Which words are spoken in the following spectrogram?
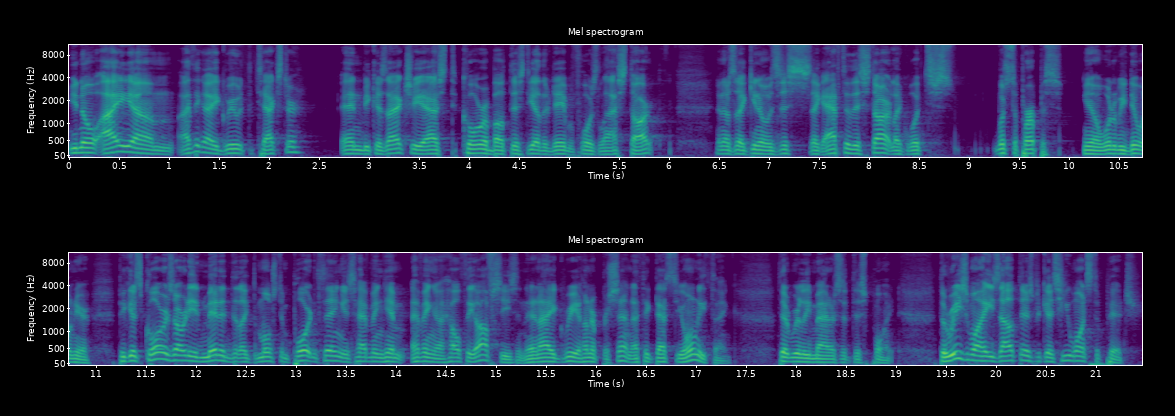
You know, I um I think I agree with the texter, and because I actually asked Cora about this the other day before his last start, and I was like, you know, is this like after this start, like what's what's the purpose? You know, what are we doing here? Because Cora's already admitted that like the most important thing is having him having a healthy offseason. And I agree 100%. I think that's the only thing that really matters at this point. The reason why he's out there is because he wants to pitch.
